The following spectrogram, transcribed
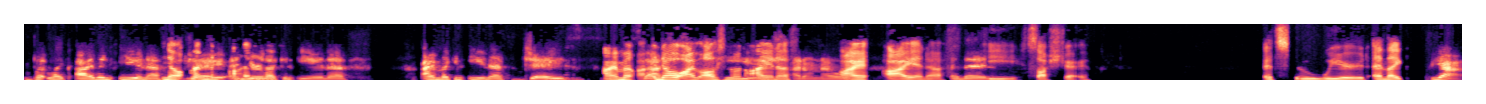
but like I'm an E No, I'm an ENFJ and you're INF. like an ENF I'm like an ENFJ I'm a no, I'm also an P-ish INF I don't know I INF and then P slash J. It's so weird. And like yeah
